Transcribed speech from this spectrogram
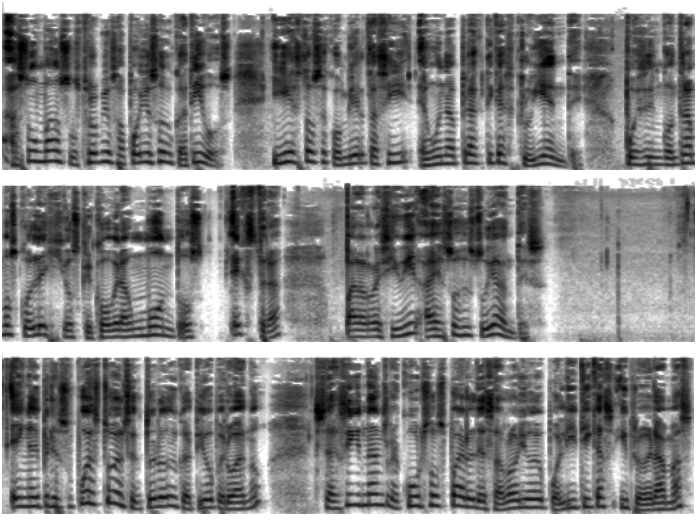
asuman sus propios apoyos educativos y esto se convierte así en una práctica excluyente, pues encontramos colegios que cobran montos extra para recibir a estos estudiantes. En el presupuesto del sector educativo peruano se asignan recursos para el desarrollo de políticas y programas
